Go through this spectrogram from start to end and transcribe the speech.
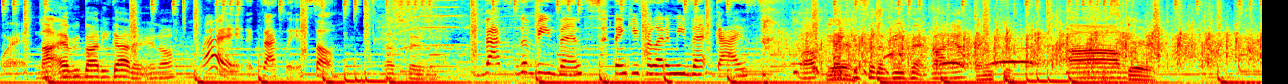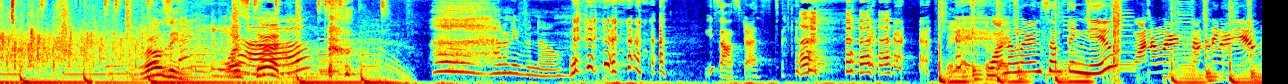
for it. Not everybody got it, you know. Right, exactly. So That's crazy. that's the V vent. Thank you for letting me vent, guys. Well, thank you for the V vent, Vanya. Thank you. Um, Scared. Rosie, what's good? I don't even know. You sound stressed. Want to learn something new? Want to learn something new?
